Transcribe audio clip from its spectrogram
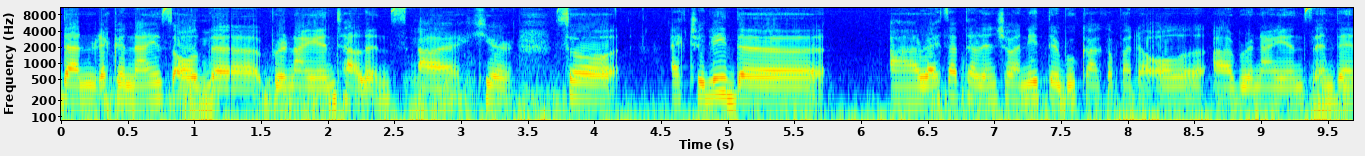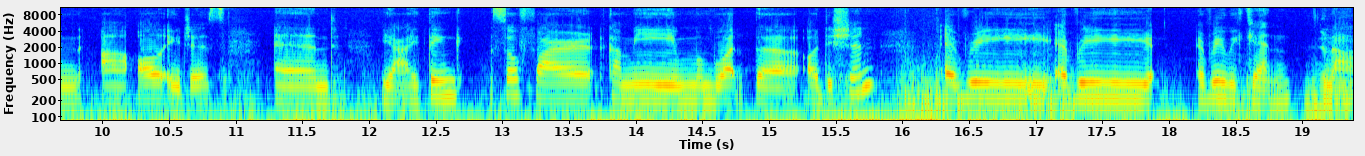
dan recognize all mm-hmm. the Bruneian talents uh, mm-hmm. here. So actually the uh, Rise Up Talent Show ini terbuka kepada all uh, Bruneians mm-hmm. and then uh, all ages and yeah I think so far kami membuat the audition every every every weekend yeah. now.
